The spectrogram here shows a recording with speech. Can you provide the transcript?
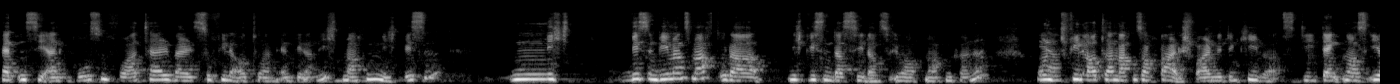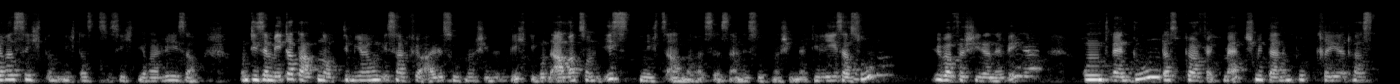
hätten sie einen großen Vorteil, weil so viele Autoren entweder nicht machen, nicht wissen, nicht wissen, wie man es macht oder nicht wissen, dass sie das überhaupt machen können. Und ja. viele Autoren machen es auch falsch, vor allem mit den Keywords. Die denken aus ihrer Sicht und nicht aus der Sicht ihrer Leser. Und diese Metadatenoptimierung ist halt für alle Suchmaschinen wichtig. Und Amazon ist nichts anderes als eine Suchmaschine. Die Leser suchen über verschiedene Wege. Und wenn du das Perfect Match mit deinem Buch kreiert hast,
